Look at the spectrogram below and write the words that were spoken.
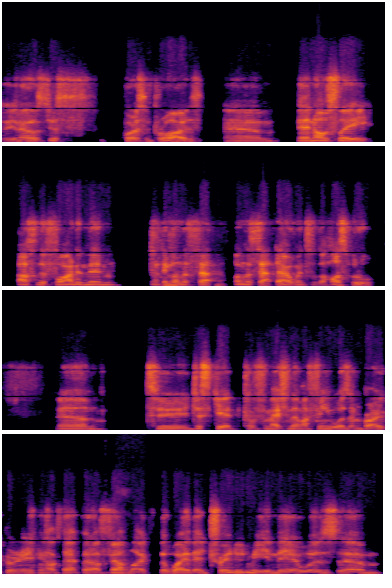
you know, it was just quite a surprise. Um, and obviously after the fight, and then I think on the sat on the Saturday I went to the hospital um, to just get confirmation that my finger wasn't broken or anything like that. But I felt like the way they treated me in there was, um,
